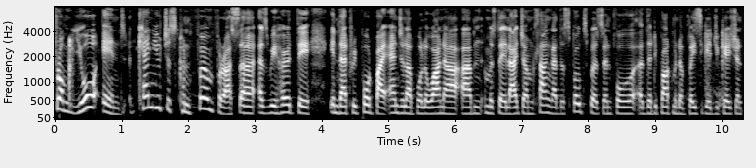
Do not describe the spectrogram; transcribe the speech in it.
from your end, can you just confirm for us, uh, as we heard there in that report by Angela Bolowana, um, Mr. Elijah Mhlanga, the spokesperson for uh, the Department of Basic Education,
